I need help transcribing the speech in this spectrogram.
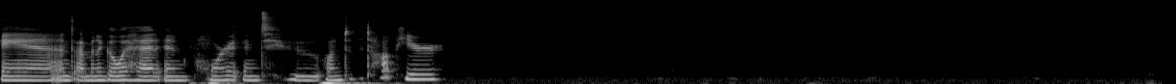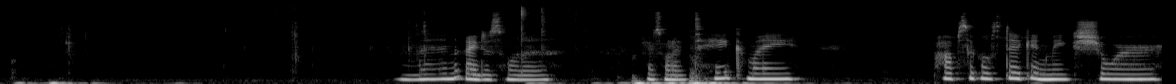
and I'm gonna go ahead and pour it into onto the top here. And then I just wanna, I just wanna take my popsicle stick and make sure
